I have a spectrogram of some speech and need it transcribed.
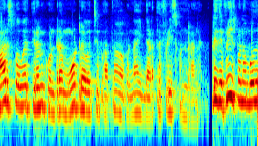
ஹார்ஸ் பவர் திறன் கொண்ட மோட்டரை வச்சு பார்த்தோம் அப்படின்னா இந்த இடத்த ஃப்ரீஸ் பண்ணுறாங்க இது ஃப்ரீஸ் பண்ணும்போது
